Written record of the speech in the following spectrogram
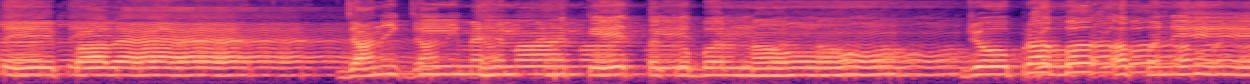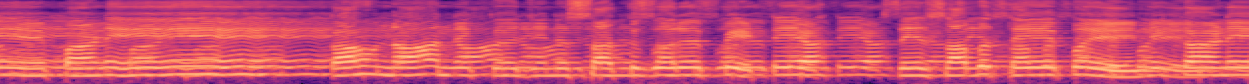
ਤੇ ਪਵੈ। ਜਨ ਕੀ ਮਹਿਮਾ ਕੇ ਤਕ ਬਰਨਾਉ, ਜੋ ਪ੍ਰਭ ਆਪਣੇ ਪਾਣੇ। ਕਹੋ ਨਾਨਕ ਜਿਨ ਸਤਗੁਰ ਭੇਟਿਆ, ਸੇ ਸਭ ਤੇ ਭਏ ਨਿਕਾਣੇ।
